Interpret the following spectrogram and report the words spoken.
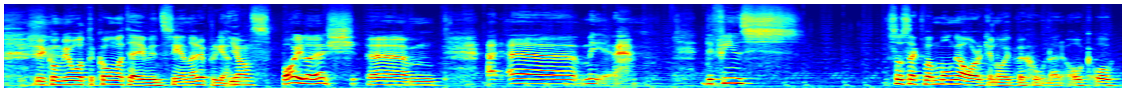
Vi kommer ju återkomma till Eivind senare i programmet. Ja. Spoilers! Ehm, äh, äh, men, det finns som sagt var många Arkanoid-versioner och, och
